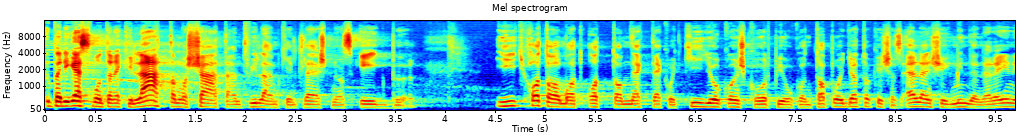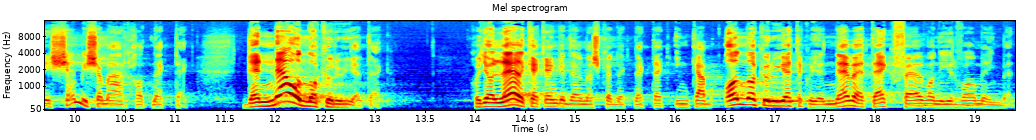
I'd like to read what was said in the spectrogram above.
Ő pedig ezt mondta neki, láttam a sátánt villámként leesni az égből. Így hatalmat adtam nektek, hogy kígyókon, skorpiókon tapodjatok, és az ellenség minden erején, és semmi sem árhat nektek. De ne annak örüljetek, hogy a lelkek engedelmeskednek nektek, inkább annak örüljetek, hogy a nevetek fel van írva a mennyben.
